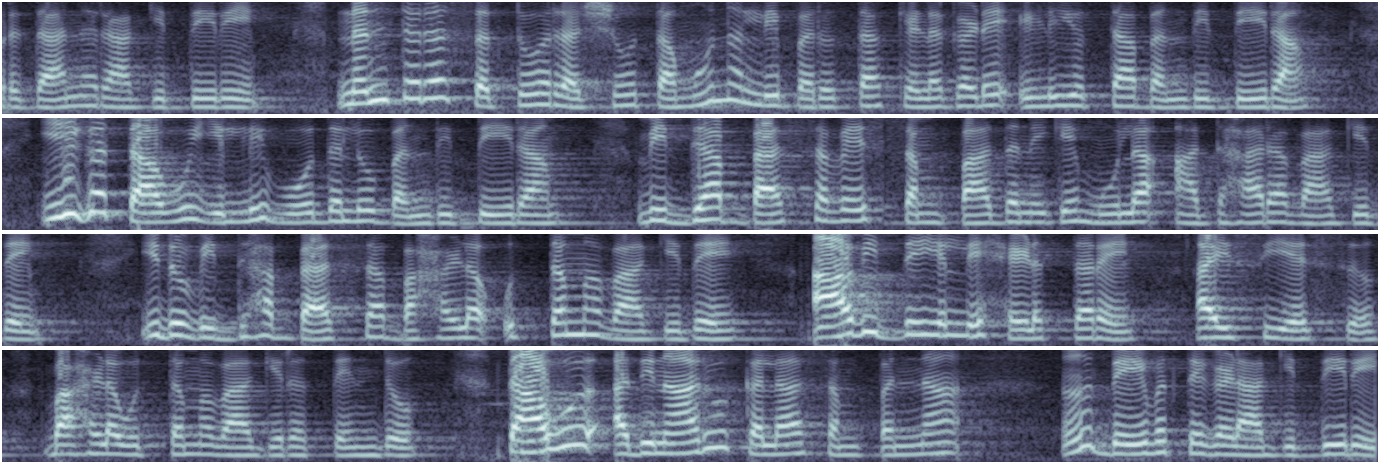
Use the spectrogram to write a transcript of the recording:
ಪ್ರಧಾನರಾಗಿದ್ದೀರಿ ನಂತರ ಸತ್ವ ರಶೋ ತಮೋನಲ್ಲಿ ಬರುತ್ತಾ ಕೆಳಗಡೆ ಇಳಿಯುತ್ತಾ ಬಂದಿದ್ದೀರಾ? ಈಗ ತಾವು ಇಲ್ಲಿ ಓದಲು ಬಂದಿದ್ದೀರಾ? ವಿದ್ಯಾಭ್ಯಾಸವೇ ಸಂಪಾದನೆಗೆ ಮೂಲ ಆಧಾರವಾಗಿದೆ. ಇದು ವಿದ್ಯಾಭ್ಯಾಸ ಬಹಳ ಉತ್ತಮವಾಗಿದೆ. ಆ ವಿದ್ಯೆಯಲ್ಲಿ ಹೇಳುತ್ತಾರೆ, ಐ ಸಿ ಎಸ್ ಬಹಳ ಉತ್ತಮವಾಗಿರುತ್ತೆಂದು. ತಾವು ಹದಿನಾರು ಕಲಾ ಸಂಪನ್ನ ದೇವತೆಗಳಾಗಿದ್ದೀರಿ.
